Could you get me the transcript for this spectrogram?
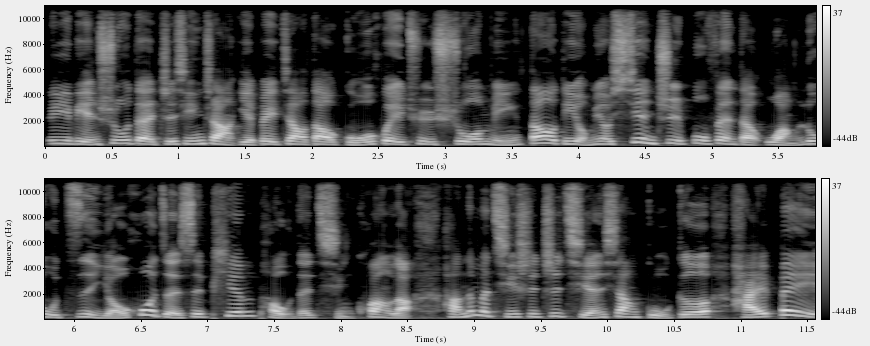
所以，脸书的执行长也被叫到国会去说明，到底有没有限制部分的网络自由，或者是偏颇的情况了。好，那么其实之前像谷歌还被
